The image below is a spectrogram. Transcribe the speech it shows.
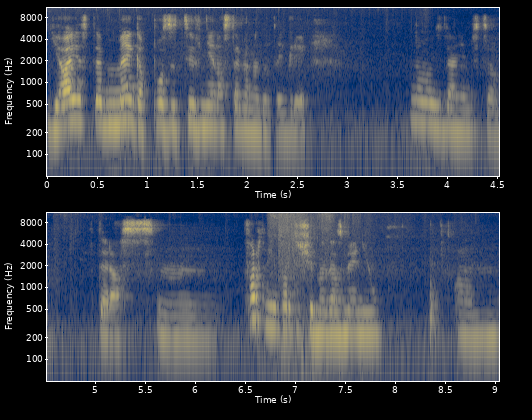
ja jestem mega pozytywnie nastawiona do tej gry. No, moim zdaniem jest co teraz. Mm, Fortnite bardzo się mega zmienił. Um,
